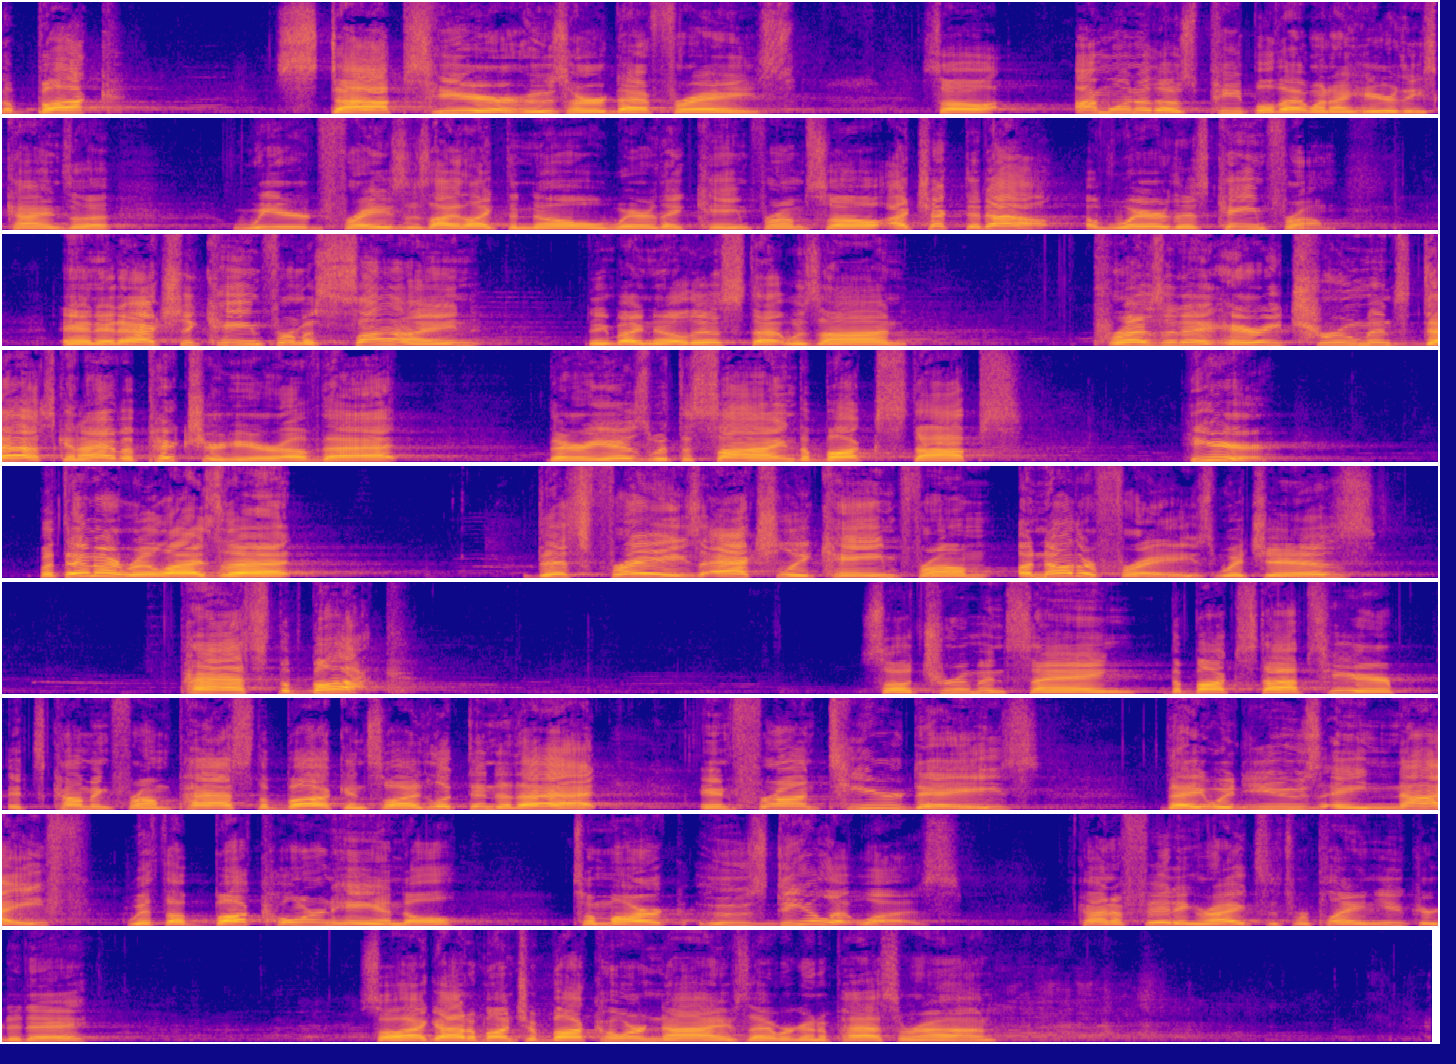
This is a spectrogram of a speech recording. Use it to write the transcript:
The buck stops here. Who's heard that phrase? So I'm one of those people that when I hear these kinds of weird phrases, I like to know where they came from. So I checked it out of where this came from. And it actually came from a sign, anybody know this, that was on President Harry Truman's desk. And I have a picture here of that. There he is with the sign, the buck stops here. But then I realized that this phrase actually came from another phrase, which is pass the buck. So Truman's saying the buck stops here, it's coming from pass the buck. And so I looked into that. In frontier days, they would use a knife with a buckhorn handle to mark whose deal it was. Kind of fitting, right? Since we're playing euchre today. So I got a bunch of buckhorn knives that we're going to pass around.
